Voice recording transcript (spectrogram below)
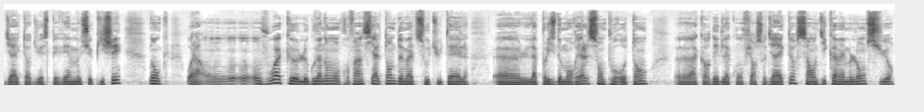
directeur du SPVM, Monsieur Pichet. Donc voilà, on, on, voit que le gouvernement provincial tente de mettre sous tutelle euh, la police de Montréal sans pour autant euh, accorder de la confiance au directeur. Ça en dit quand même long sur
